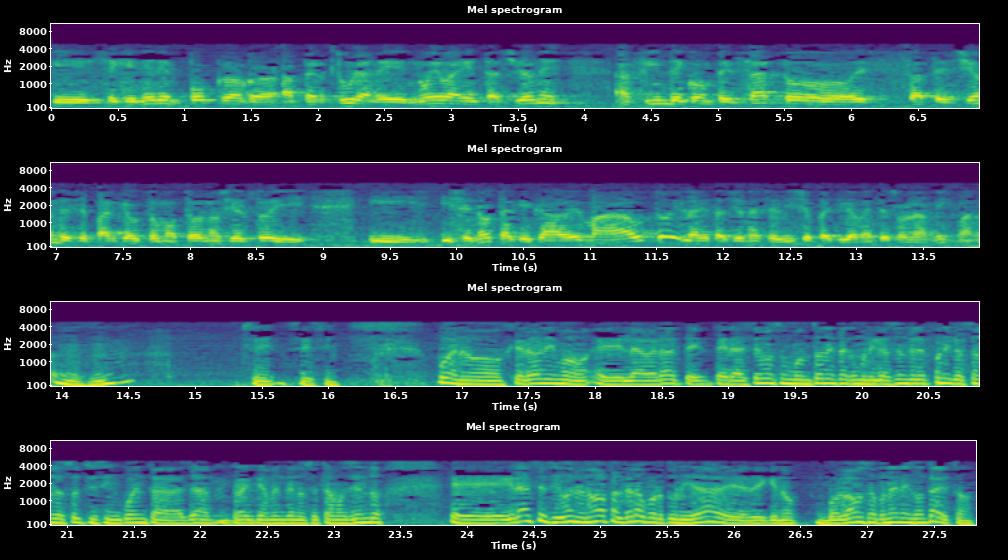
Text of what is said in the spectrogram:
que se generen pocas aperturas de nuevas estaciones a fin de compensar toda esa tensión de ese parque automotor, ¿no es cierto? Y, y, y se nota que cada vez más autos y las estaciones de servicio prácticamente son las mismas, ¿no? Uh -huh. Sí, sí, sí. Bueno, Jerónimo, eh, la verdad te, agradecemos un montón esta comunicación telefónica, son las 8 y 50, ya prácticamente nos estamos yendo. Eh, gracias y bueno, no va a faltar oportunidad de que nos volvamos a poner en contacto.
